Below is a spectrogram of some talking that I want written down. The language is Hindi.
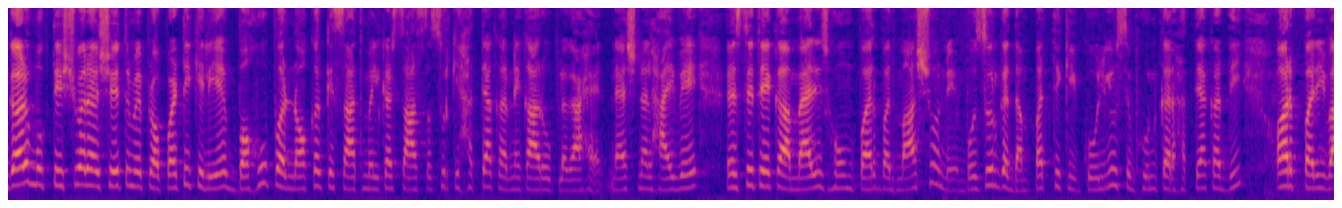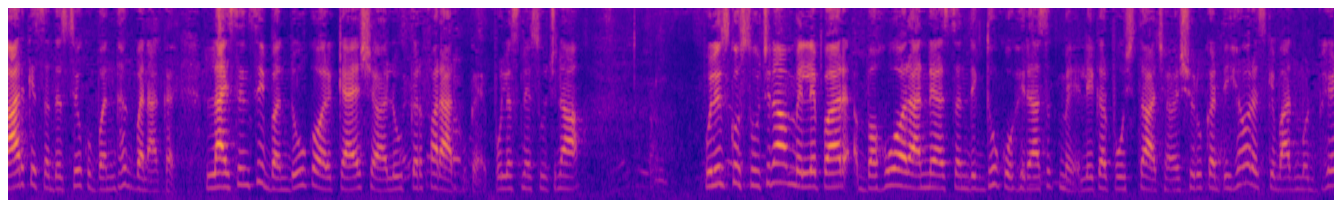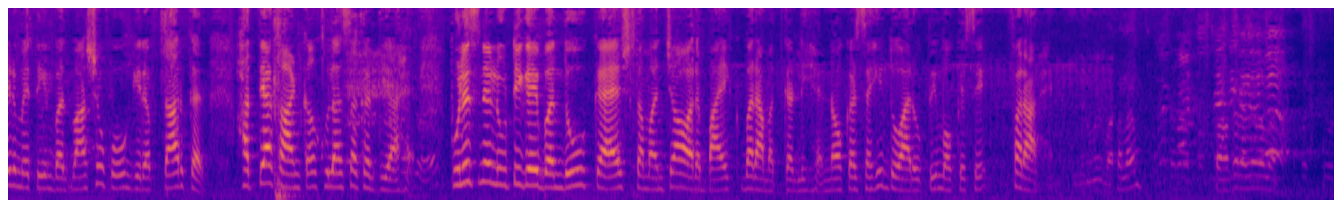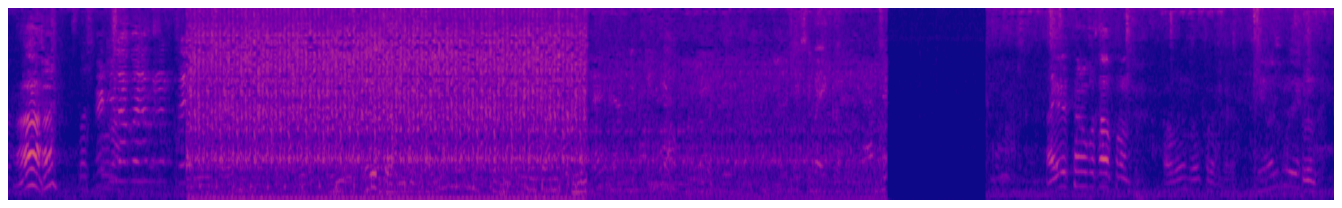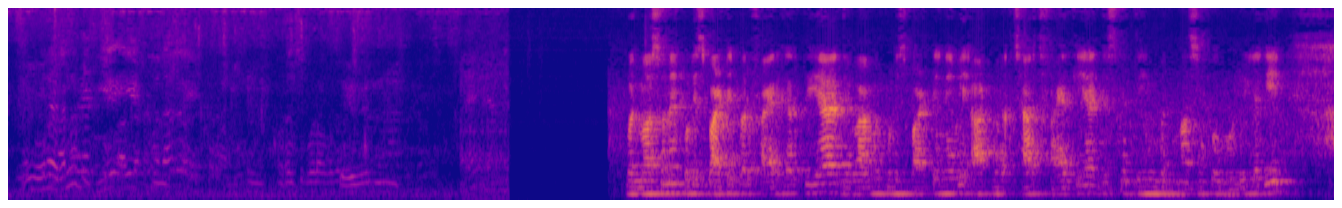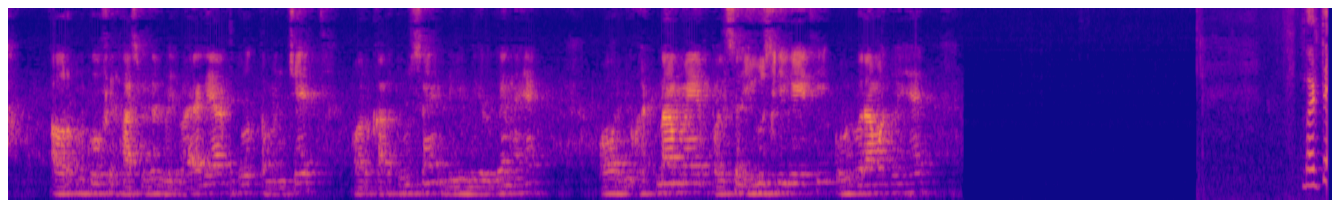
गढ़ मुक्तेश्वर क्षेत्र में प्रॉपर्टी के लिए बहू पर नौकर के साथ मिलकर सास ससुर की हत्या करने का आरोप लगा है। नेशनल हाईवे स्थित एक मैरिज होम पर बदमाशों ने बुज़ुर्ग दंपत्ति की गोलियों से भूनकर हत्या कर दी और परिवार के सदस्यों को बंधक बनाकर लाइसेंसी बंदूक और कैश लूट फरार हो गए। पुलिस ने सूचना पुलिस को सूचना मिलने पर बहू और अन्य संदिग्धों को हिरासत में लेकर पूछताछ शुरू कर दी है और इसके बाद मुठभेड़ में तीन बदमाशों को गिरफ़्तार कर हत्याकांड का खुलासा कर दिया है। पुलिस ने लूटी गई बंदूक, कैश, तमंचा और बाइक बरामद कर ली है। नौकर सहित दो आरोपी मौके से फरार हैं। बदमाशों ने पुलिस पार्टी पर फायर कर दिया। जवाब में पुलिस पार्टी ने भी आत्मरक्षार्थ फायर किया जिसमें तीन बदमाशों को गोली लगी और उनको फिर हॉस्पिटल भिजवाया गया। दो तमंचे और कारतूस हैं डी गन है और जो घटना में पल्सर यूज़ की गई थी वो भी बरामद हुई है। बढ़ते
